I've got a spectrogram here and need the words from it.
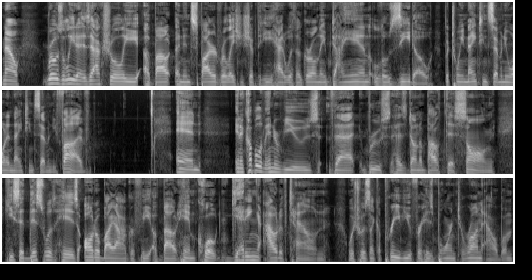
Now, Rosalita is actually about an inspired relationship that he had with a girl named Diane Lozito between 1971 and 1975. And in a couple of interviews that Bruce has done about this song, he said this was his autobiography about him, quote, getting out of town, which was like a preview for his Born to Run album.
